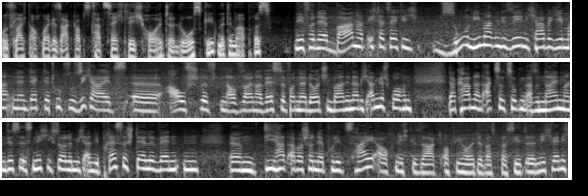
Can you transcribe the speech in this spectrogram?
und vielleicht auch mal gesagt, ob es tatsächlich heute losgeht mit dem Abriss? Nee, von der Bahn habe ich tatsächlich so niemanden gesehen. Ich habe jemanden entdeckt, der trug so Sicherheitsaufschriften äh, auf seiner Weste von der Deutschen Bahn. Den habe ich angesprochen. Da kam dann Achselzucken. Also nein, man wisse es nicht. Ich solle mich an die Pressestelle wenden. Ähm, die hat aber schon der Polizei auch nicht gesagt, ob hier heute was passiert oder nicht. Wenn ich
